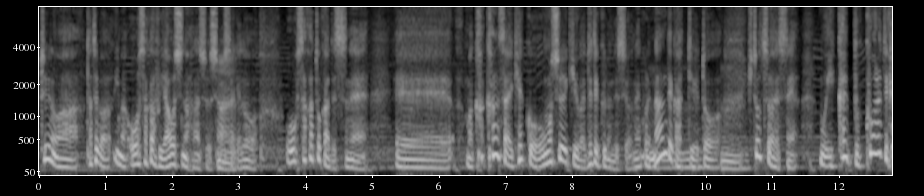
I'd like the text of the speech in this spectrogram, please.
というのは例えば今大阪府八尾市の話をしましたけど、はい、大阪とかですねえーまあ、関西結構面白い企業が出てくるんですよね。これなんでかっていうと、うん、一つはですねもう一回ぶっ壊れてる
